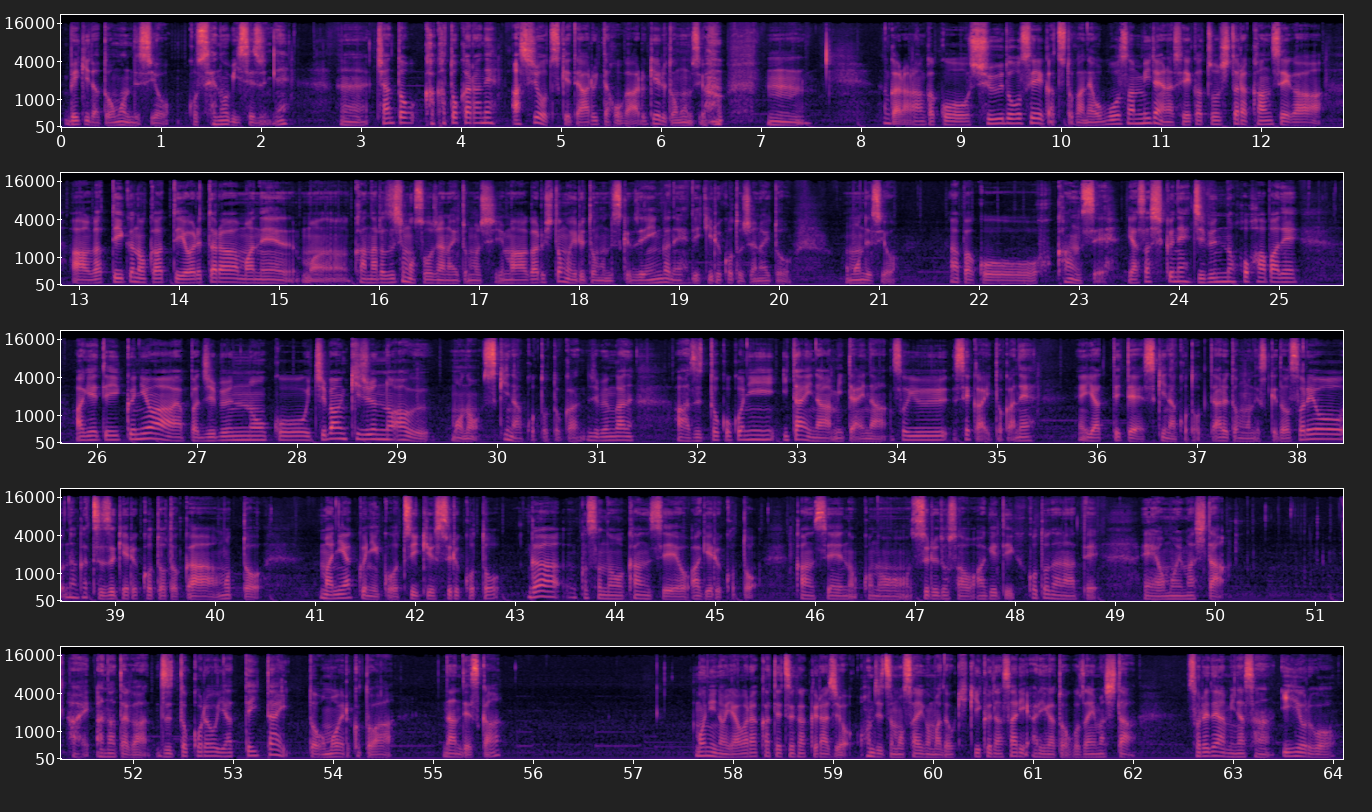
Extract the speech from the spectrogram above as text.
べきだと思うんですよ。こう背伸びせずにね、うん、ちゃんとかかとからね足をつけて歩いた方が歩けると思うんですよ。うん。だからなんかこう修道生活とかねお坊さんみたいな生活をしたら感性が上がっていくのかって言われたらまあねまあ必ずしもそうじゃないと思うしまあ上がる人もいると思うんですけど全員がねできることじゃないと思うんですよ。やっぱこう感性。優しくね自分の歩幅で上げていくにはやっぱ自分のこう一番基準の合うもの好きなこととか自分がねあずっとここにいたいなみたいなそういう世界とかねやってて好きなことってあると思うんですけどそれをなんか続けることとかもっとマニアックにこう追求することがその感性を上げること感性のこの鋭さを上げていくことだなって、え思いました。はい。あなたがずっとこれをやっていたいと思えることは何ですか？モニの柔らか哲学ラジオ。本日も最後までお聴きくださりありがとうございました。それでは皆さんいい夜を。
